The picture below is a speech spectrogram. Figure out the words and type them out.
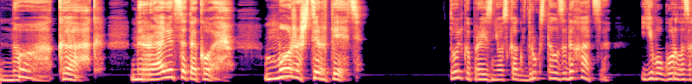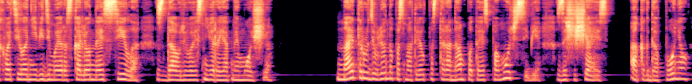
«Ну, как? Нравится такое? Можешь терпеть?» Только произнес, как вдруг стал задыхаться. Его горло захватила невидимая раскаленная сила, сдавливая с невероятной мощью. Найтер удивленно посмотрел по сторонам, пытаясь помочь себе, защищаясь, а когда понял,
